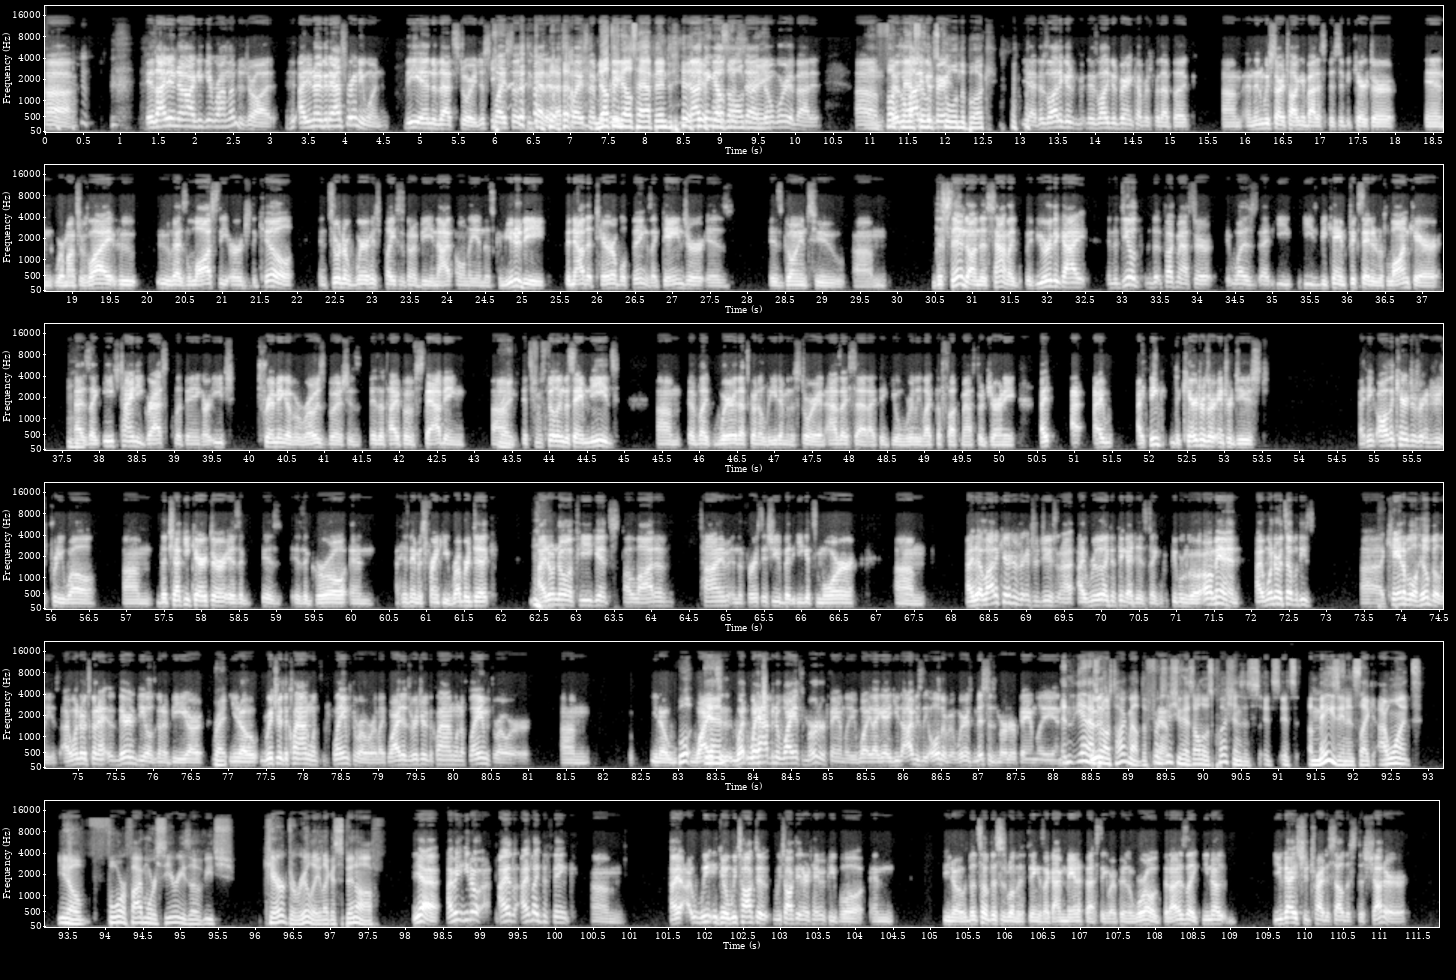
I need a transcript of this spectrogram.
uh, is I didn't know I could get Ron Lim to draw it. I didn't know I could ask for anyone. The end of that story. Just splice those together. That's splice number nothing three. else happened. Nothing else was said. great. Don't worry about it. Uh, Um, fuck there's a lot of good vari- cool in the book. yeah, there's a lot of good there's a lot of good variant covers for that book. Um, and then we started talking about a specific character in Where Monsters Lie who who has lost the urge to kill and sort of where his place is going to be not only in this community but now that terrible things like danger is is going to um descend on this town like if you're the guy and the deal that Fuckmaster was that he he became fixated with lawn care Mhm. as like each tiny grass clipping or each trimming of a rose bush is is a type of stabbing. Um, Right. It's fulfilling the same needs um, of like where that's going to lead him in the story. And as I said, I think you'll really like the Fuckmaster journey. I I I, I think the characters are introduced. I think all the characters are introduced pretty well. Um, the Chucky character is a is is a girl, and his name is Frankie Rubberdick. I don't know if he gets a lot of time in the first issue, but he gets more. Um, I, a lot of characters are introduced, and I, I really like to think I did. Like people can go, "Oh man, I wonder what's up with these uh, cannibal hillbillies. I wonder what's gonna their deal is gonna be." Or Right. you know, Richard the Clown wants a flamethrower. Like, why does Richard the Clown want a flamethrower? Um, you know, Well, Wyatt's yeah, what what happened to Wyatt's murder family? Why like he's obviously older, but where's Mrs. Murder family? And, and yeah, that's Who's- what I was talking about. The first Yeah. issue has all those questions. It's it's it's amazing. It's like I want, you know, four or five more series of each character, really, like a spin-off. Yeah, I mean, you know, I I'd like to think, um, I, I we you know we talked to we talked to entertainment people, and you know, let's hope this is one of the things like I'm manifesting by putting in the world. But I was like, you know, you guys should try to sell this to Shudder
